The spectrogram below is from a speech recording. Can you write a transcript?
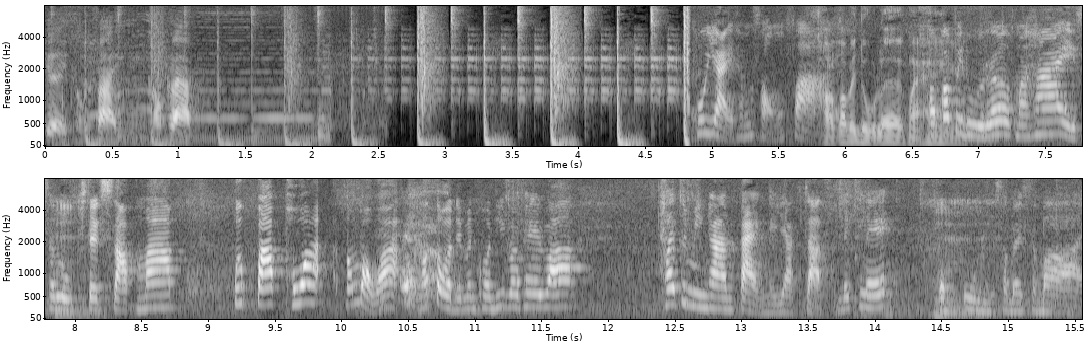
เกิดของฝ่ายหญิงเขาครับ ผู้ใหญ่ทั้งสองฝ่ายเขาก็ไปดูเลิกษ์มาให้เขาก็ไปดูเลิกษ์มาให้สรุปเสร็จสับมาปุ๊บปั๊บเพราะว่าต้องบอกว่ามาโตเนี่ยเป็นคนที่ประเภทว่า ถ้าจะมีงานแต่งเนี่ยอยากจัดเล็กๆอบอุ่นสบาย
